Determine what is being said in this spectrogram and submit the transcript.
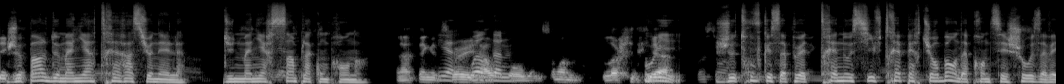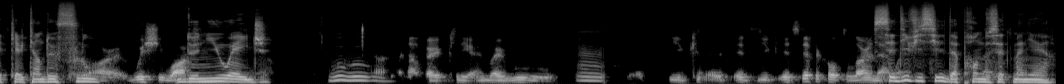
Je parle de manière très rationnelle, d'une manière simple à comprendre. Oui, je trouve que ça peut être très nocif, très perturbant d'apprendre ces choses avec quelqu'un de flou, de New Age. C'est difficile d'apprendre de cette manière,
